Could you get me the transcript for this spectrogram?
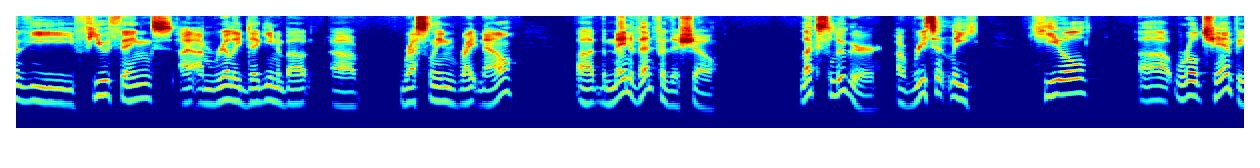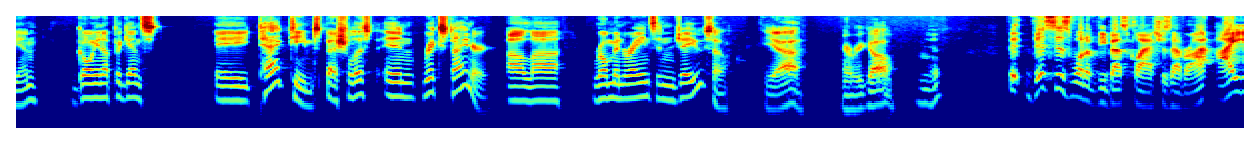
of the few things I, am really digging about uh, wrestling right now. Uh, the main event for this show Lex Luger, a recently heel uh, world champion, going up against a tag team specialist in Rick Steiner, a la Roman Reigns and Jey Uso. Yeah, here we go. Yeah. This is one of the best clashes ever. I, I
